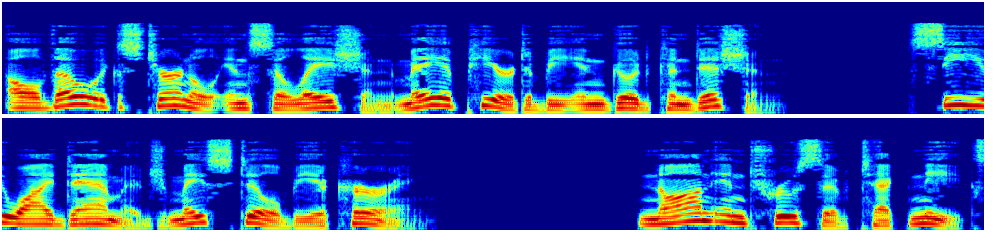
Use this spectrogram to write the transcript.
Although external insulation may appear to be in good condition, CUI damage may still be occurring. Non intrusive techniques,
